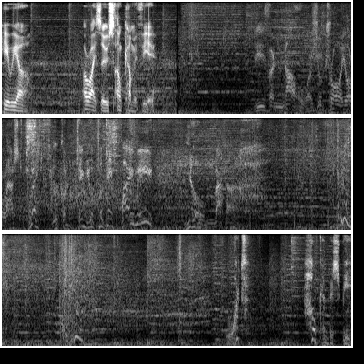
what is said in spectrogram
Here we are. Alright Zeus, I'm coming for you. Even now, as you draw your last breath, you continue to defy me? No matter. What? How can this be?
